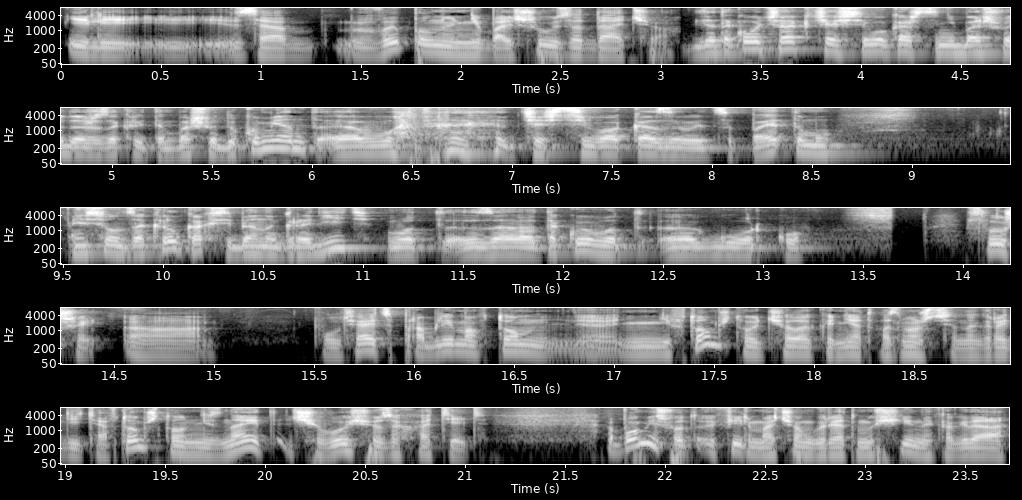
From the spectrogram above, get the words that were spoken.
Или за выполненную небольшую задачу. Для такого человека чаще всего кажется небольшой даже закрытый большой документ, э, вот, чаще всего оказывается. Поэтому если он закрыл, как себя наградить вот за такую вот э, горку? Слушай, э, получается, проблема в том, э, не в том, что у человека нет возможности наградить, а в том, что он не знает, чего еще захотеть. А помнишь вот фильм, о чем говорят мужчины, когда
